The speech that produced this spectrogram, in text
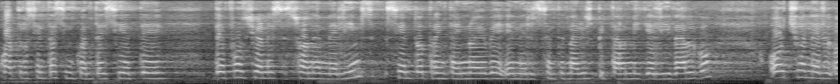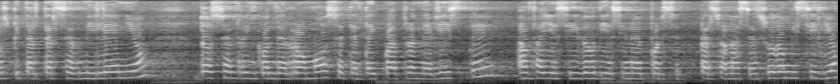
457 defunciones son en el IMSS, 139 en el Centenario Hospital Miguel Hidalgo, 8 en el Hospital Tercer Milenio, 2 en Rincón de Romo, 74 en el ISTE, han fallecido 19 personas en su domicilio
